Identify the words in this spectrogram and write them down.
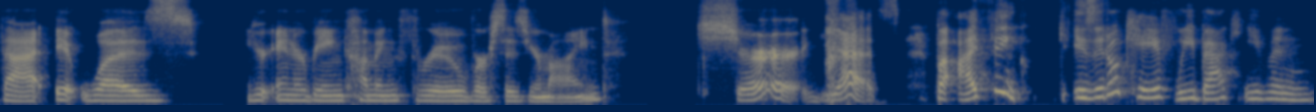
that it was your inner being coming through versus your mind? Sure. Yes. but I think is it okay if we back even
